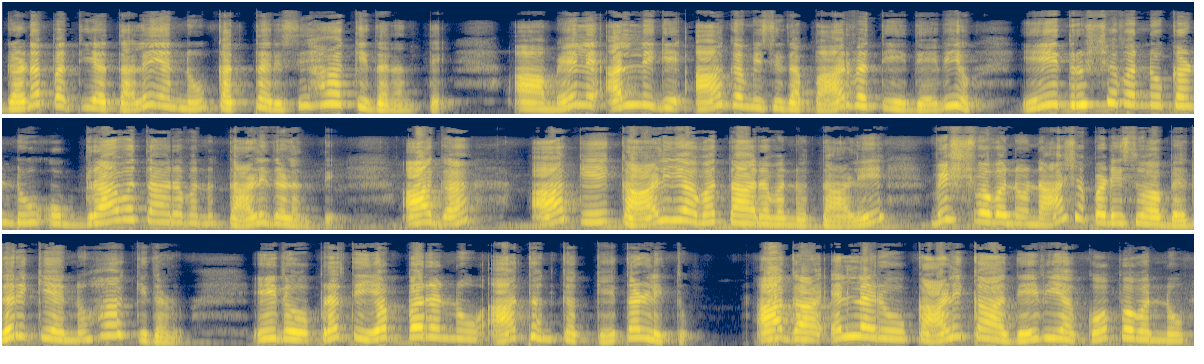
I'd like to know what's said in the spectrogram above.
ಗಣಪತಿಯ ತಲೆಯನ್ನು ಕತ್ತರಿಸಿ ಹಾಕಿದನಂತೆ. ಆಮೇಲೆ ಅಲ್ಲಿಗೆ ಆಗಮಿಸಿದ ಪಾರ್ವತೀ ದೇವಿಯು ಈ ದೃಶ್ಯವನ್ನು ಕಂಡು ಉಗ್ರಾವತಾರವನ್ನು ತಾಳಿದಳಂತೆ. ಆಗ ಆಕೆ ಕಾಳಿಯ ಅವತಾರವನ್ನು ತಾಳಿ ವಿಶ್ವವನ್ನು ನಾಶಪಡಿಸುವ ಬೆದರಿಕೆಯನ್ನು ಹಾಕಿದಳು. ಇದು ಪ್ರತಿಯೊಬ್ಬರನ್ನು ಆತಂಕಕ್ಕೆ ತಳ್ಳಿತು. ಆಗ ಎಲ್ಲರೂ ಕಾಳಿಕಾ ದೇವಿಯ ಕೋಪವನ್ನು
